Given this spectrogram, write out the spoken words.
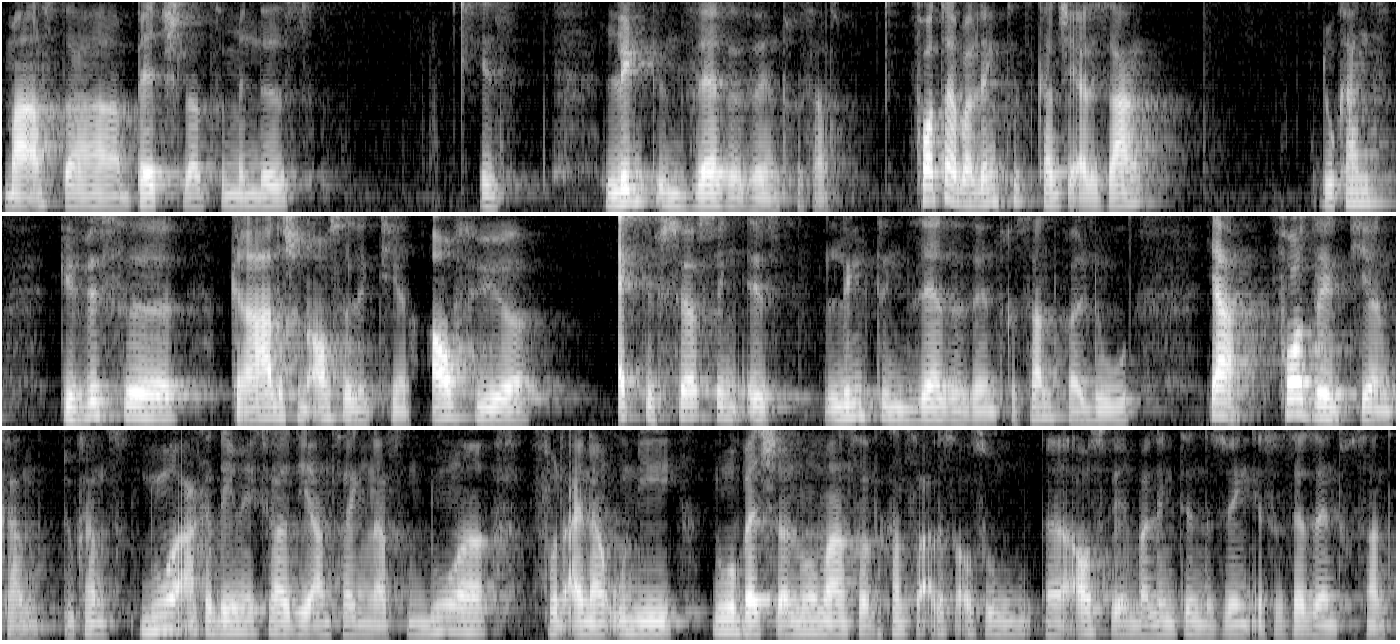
Master, Bachelor zumindest, ist LinkedIn sehr, sehr, sehr interessant. Vorteil bei LinkedIn, kann ich ehrlich sagen, du kannst gewisse Grade schon ausselektieren. Auch für Active Sourcing ist LinkedIn sehr, sehr, sehr interessant, weil du ja, vorselektieren kann. Du kannst nur Akademiker dir anzeigen lassen, nur von einer Uni, nur Bachelor, nur Master, da kannst du alles aussuchen, äh, auswählen bei LinkedIn, deswegen ist es sehr, sehr interessant.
